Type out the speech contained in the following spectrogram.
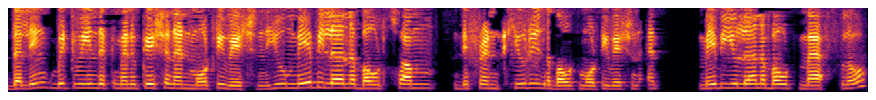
the link between the communication and motivation you maybe learn about some different theories about motivation and maybe you learn about Maslow.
